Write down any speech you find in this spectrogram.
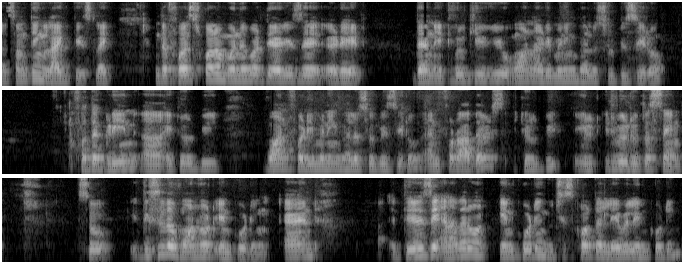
uh, something like this. Like in the first column whenever there is a red then it will give you one remaining values will be zero. For the green uh, it will be one for remaining values will be zero. And for others it will be it, it will do the same. So this is the one hot encoding. And there is another encoding which is called the label encoding.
